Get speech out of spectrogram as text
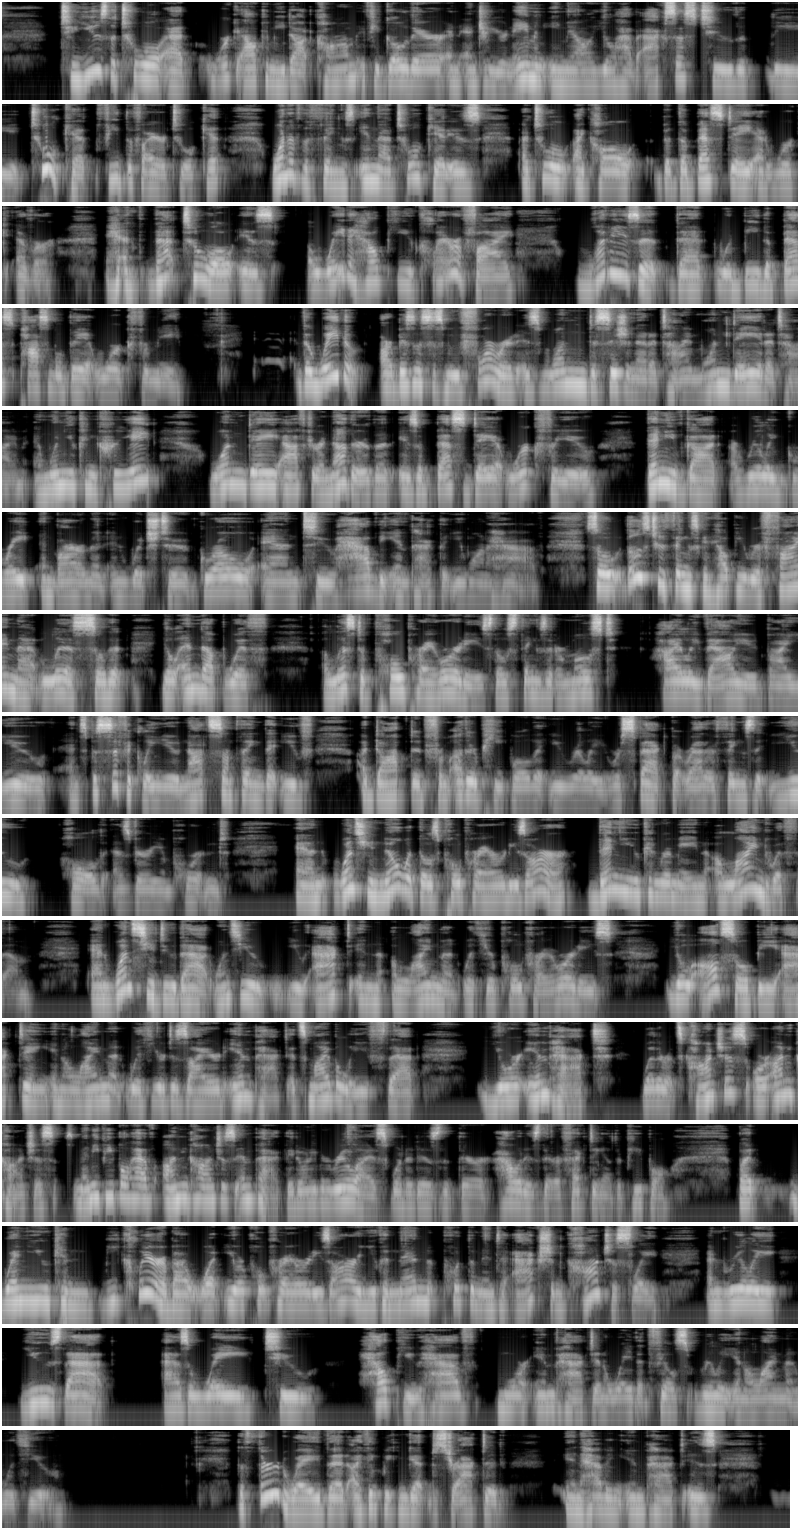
to use the tool at workalchemy.com. If you go there and enter your name and email, you'll have access to the, the toolkit, Feed the Fire toolkit. One of the things in that toolkit is a tool I call the best day at work ever. And that tool is a way to help you clarify what is it that would be the best possible day at work for me? The way that our businesses move forward is one decision at a time, one day at a time. And when you can create one day after another that is a best day at work for you, then you've got a really great environment in which to grow and to have the impact that you want to have. So those two things can help you refine that list so that you'll end up with a list of pull priorities, those things that are most highly valued by you and specifically you, not something that you've adopted from other people that you really respect, but rather things that you hold as very important. And once you know what those pull priorities are, then you can remain aligned with them. And once you do that, once you, you act in alignment with your pull priorities, you'll also be acting in alignment with your desired impact. It's my belief that your impact, whether it's conscious or unconscious, many people have unconscious impact. They don't even realize what it is that they're, how it is they're affecting other people. But when you can be clear about what your priorities are, you can then put them into action consciously and really use that as a way to help you have more impact in a way that feels really in alignment with you. The third way that I think we can get distracted in having impact is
